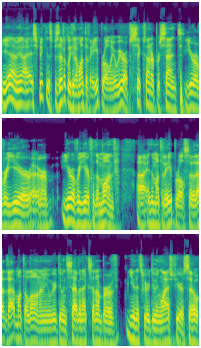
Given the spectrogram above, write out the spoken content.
Yeah, I mean, I, speaking specifically to the month of April, I mean, we were up 600% year over year, or year over year for the month uh, in the month of April. So that, that month alone, I mean, we were doing 7x the number of units we were doing last year. So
